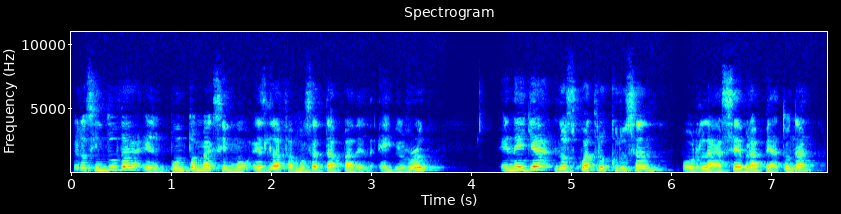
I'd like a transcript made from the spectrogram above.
Pero sin duda, el punto máximo es la famosa tapa del Abbey Road. En ella, los cuatro cruzan por la cebra peatonal.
